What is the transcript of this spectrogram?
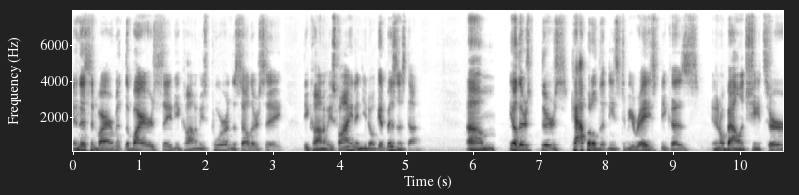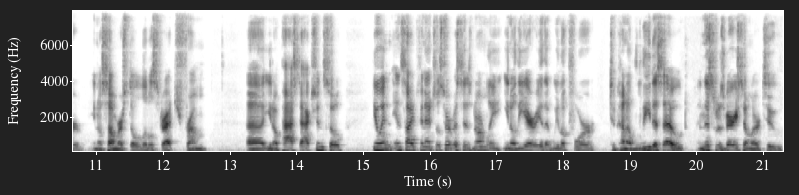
In this environment, the buyers say the economy is poor, and the sellers say the economy is fine, and you don't get business done. Um, you know, there's there's capital that needs to be raised because you know balance sheets are you know some are still a little stretched from uh, you know past action. So you know, in, inside financial services, normally you know the area that we look for to kind of lead us out, and this was very similar to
